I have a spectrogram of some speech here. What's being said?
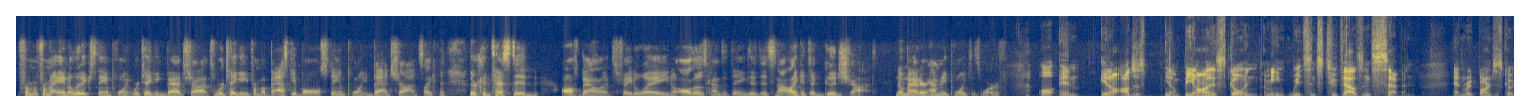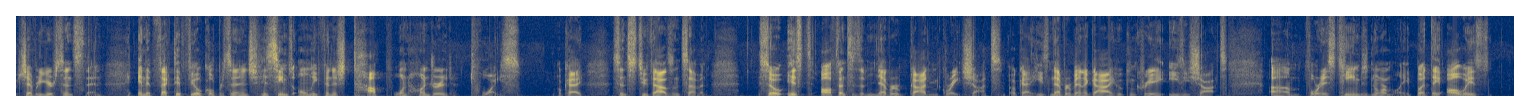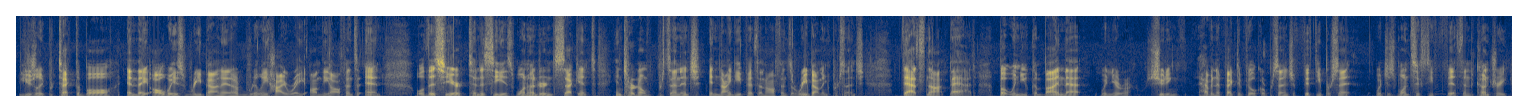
from from an analytics standpoint, we're taking bad shots. We're taking from a basketball standpoint bad shots. Like they're contested off balance, fade away, you know, all those kinds of things. It, it's not like it's a good shot, no matter how many points it's worth. Well, and you know, I'll just you know be honest. Going, I mean, we, since 2007, and Rick Barnes has coached every year since then. In effective field goal percentage, his team's only finished top 100 twice. Okay, since 2007 so his offenses have never gotten great shots. Okay, he's never been a guy who can create easy shots um, for his teams normally, but they always usually protect the ball and they always rebound at a really high rate on the offensive end. Well, this year, Tennessee is 102nd in turnover percentage and 95th in offensive rebounding percentage. That's not bad, but when you combine that, when you're shooting, have an effective field goal percentage of 50%, which is 165th in the country,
